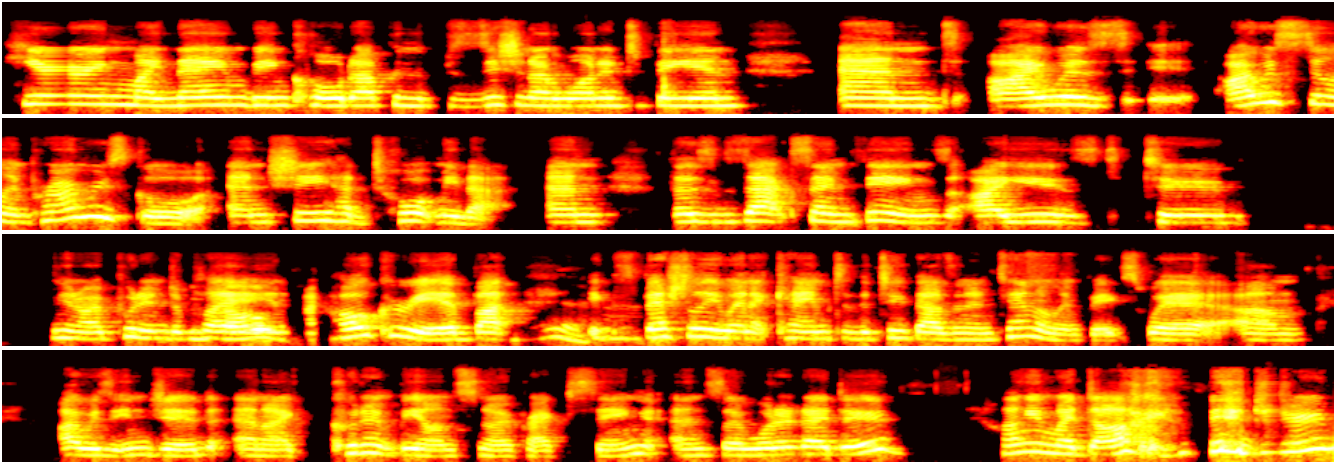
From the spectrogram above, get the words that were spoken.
hearing my name being called up in the position i wanted to be in and i was i was still in primary school and she had taught me that and those exact same things i used to you know i put into play in my whole career but Yeah. especially when it came to the 2010 Olympics, where um, I was injured and I couldn't be on snow practicing. And so, what did I do? Hung in my dark bedroom,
